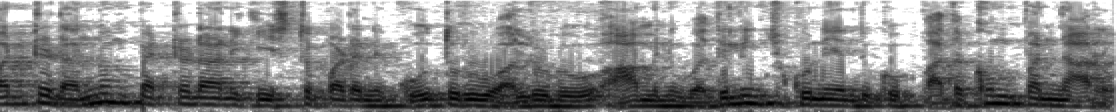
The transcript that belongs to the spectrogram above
పట్టెడన్నం పెట్టడానికి ఇష్టపడని కూతురు అల్లుడు ఆమెను వదిలించుకునేందుకు పథకం పన్నారు.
